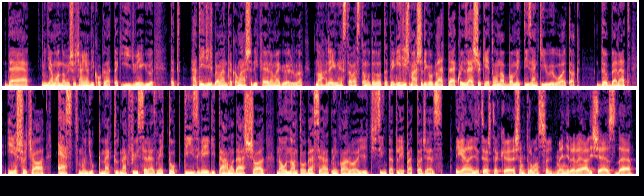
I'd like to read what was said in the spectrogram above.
de mindjárt mondom is, hogy hanyadikok lettek így végül, tehát Hát így is bementek a második helyre, megőrülök. Na, rég néztem ezt a mutatót, tehát még így is másodikok lettek, hogy az első két hónapban még tizen kívül voltak. Döbbenet, és hogyha ezt mondjuk meg tudnák fűszerezni egy top 10 végi támadással, na onnantól beszélhetnénk arról, hogy egy szintet lépett a jazz. Igen, egyetértek, és nem tudom azt, hogy mennyire reális ez, de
